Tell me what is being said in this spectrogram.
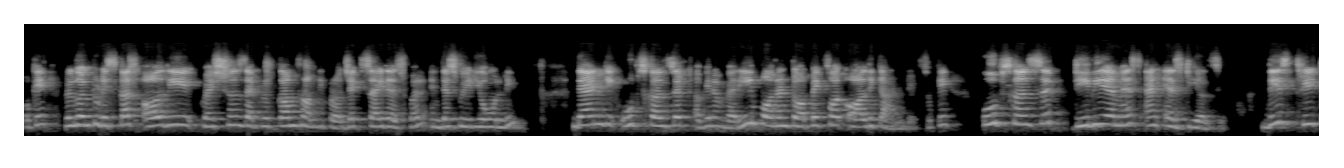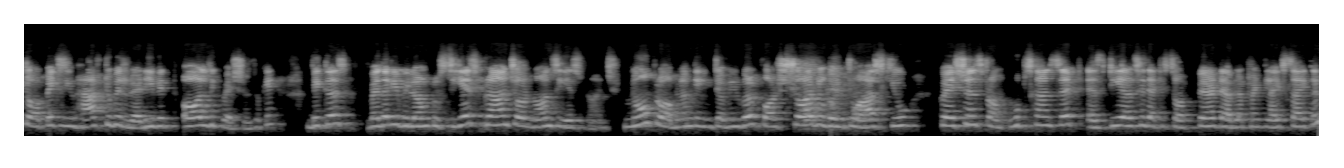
Okay, we're going to discuss all the questions that will come from the project side as well in this video only. Then the OOPS concept, again, a very important topic for all the candidates. Okay, OOPS concept, DBMS and SDLC. These three topics you have to be ready with all the questions. Okay, because whether you belong to CS branch or non-CS branch, no problem. The interviewer for sure will going to ask you questions from OOPS concept, SDLC, that is software development lifecycle,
